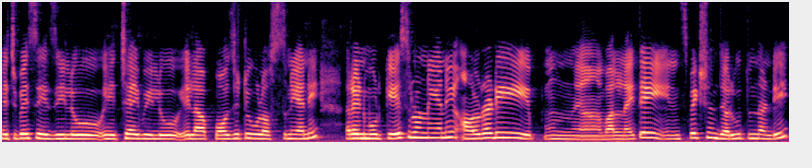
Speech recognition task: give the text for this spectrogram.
హెచ్బిసిజీలు హెచ్ఐవిలు ఇలా పాజిటివ్లు వస్తున్నాయని రెండు మూడు కేసులు ఉన్నాయని ఆల్రెడీ వాళ్ళనైతే ఇన్స్పెక్షన్ జరుగుతుందండి.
